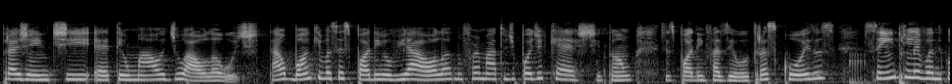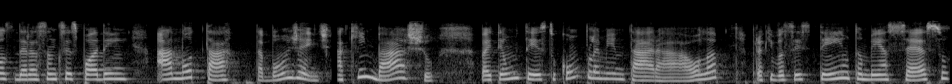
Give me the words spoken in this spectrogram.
para a gente é, ter uma audioaula hoje, tá? O bom é que vocês podem ouvir a aula no formato de podcast, então vocês podem fazer outras coisas, sempre levando em consideração que vocês podem anotar, tá bom, gente? Aqui embaixo vai ter um texto complementar à aula, para que vocês tenham também acesso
